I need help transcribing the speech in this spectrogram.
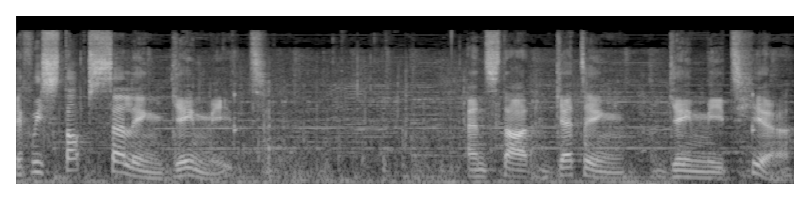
If we stop selling game meat and start getting game meat here,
